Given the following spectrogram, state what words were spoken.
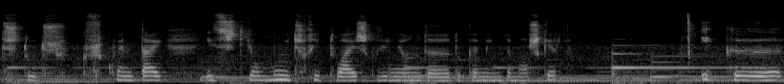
de estudos que frequentei existiam muitos rituais que vinham de, do caminho da mão esquerda e que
